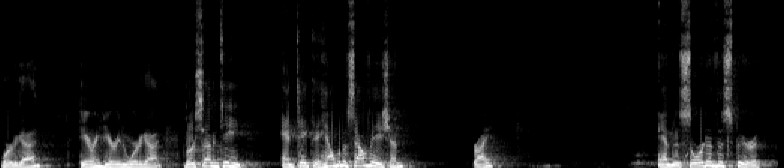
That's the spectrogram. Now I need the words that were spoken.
Word of God. Hearing, hearing the word of God. Verse 17 and take the helmet of salvation, right? And the sword of the Spirit,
